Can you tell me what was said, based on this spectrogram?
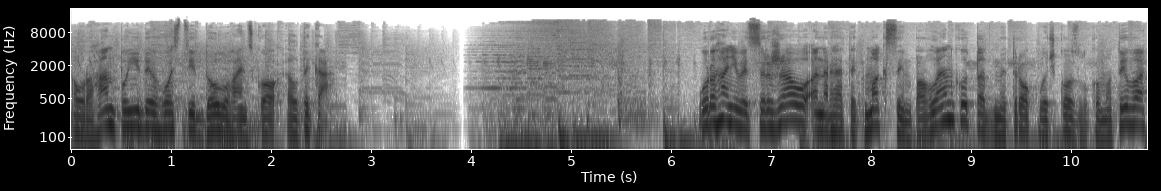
а ураган поїде в гості до Луганського ЛТК. Ураганівець Сержао, енергетик Максим Павленко та Дмитро Клочко з локомотива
